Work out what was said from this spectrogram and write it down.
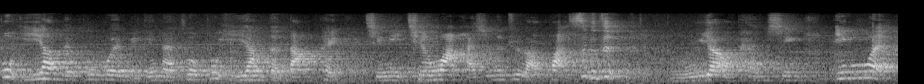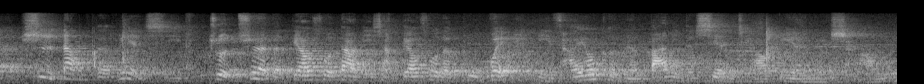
不一样的部位，每天来做不一样的搭配。请你千万还是那句老话，四个字：不要贪心。因为适当的练习，准确的雕塑到你想雕塑的部位，你还有可能把你的线条变长。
